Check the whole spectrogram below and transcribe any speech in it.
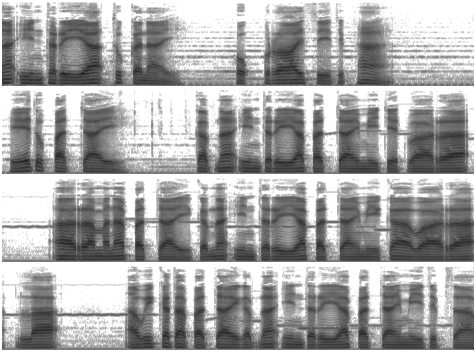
ณอินทรียทุกนัย645เหตุปัจจัย กับณอินทรียปัจจัยมีเจ็ดวาระ อารามณปัจจัย กับณอินทรียปัจจัยมีเก้าวาระละ อวิคตปัจจัย กับณอินทรียปัจจัยมีสิบสาม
